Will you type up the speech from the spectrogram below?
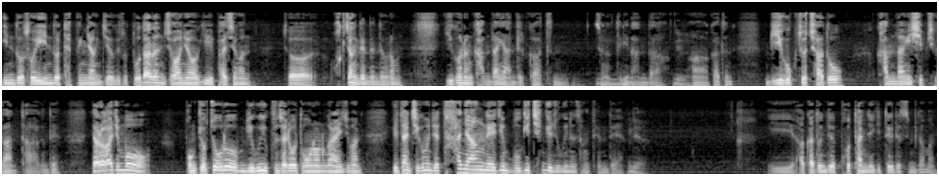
인도 소위 인도 태평양 지역에서 또 다른 전역이 발생한 저 확장된다는데 그러면 이거는 감당이 안 될 것 같은 생각들이 음. 난다. 네. 아, 같은 미국조차도 감당이 쉽지가 않다. 근데 여러 가지 뭐 본격적으로 미국이 군사력을 동원하는 건 아니지만 일단 지금은 이제 탄약 내지 무기 챙겨주고 있는 상태인데 네. 이 아까도 이제 포탄 얘기 때 그랬습니다만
